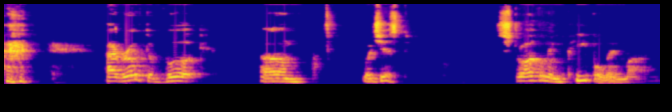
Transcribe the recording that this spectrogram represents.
I wrote the book um, with just struggling people in mind,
